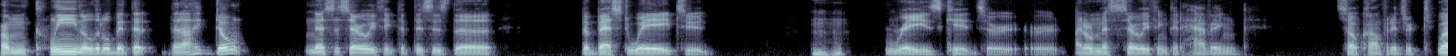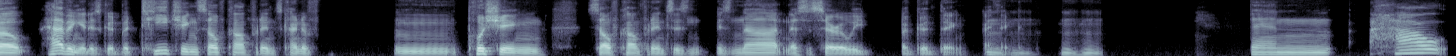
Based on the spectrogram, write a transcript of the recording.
come clean a little bit that that I don't necessarily think that this is the the best way to mm-hmm. raise kids or or I don't necessarily think that having self-confidence or t- well, having it is good, but teaching self-confidence kind of mm, pushing self-confidence is is not necessarily a good thing, I think. Mm-hmm. Mm-hmm. Then, how,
